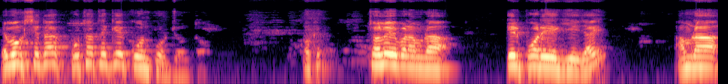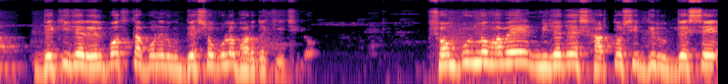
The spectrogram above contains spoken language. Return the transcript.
এবং সেটা কোথা থেকে কোন পর্যন্ত? ওকে চলো এবার আমরা এরপরে এগিয়ে যাই। আমরা দেখি যে রেলপথ স্থাপনের উদ্দেশ্যগুলো ভারতে কী ছিল। সম্পূর্ণভাবে নিজেদের স্বার্থসিদ্ধির উদ্দেশ্যে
